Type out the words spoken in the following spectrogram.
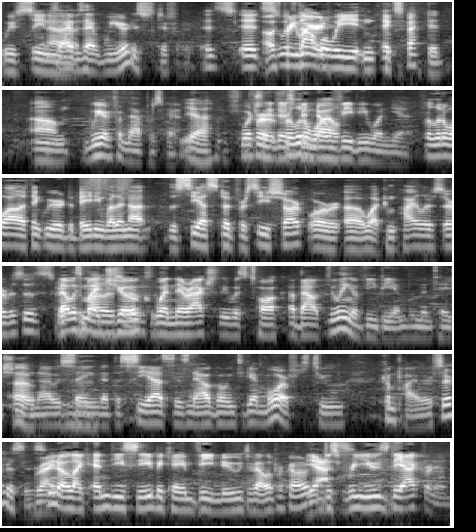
We've seen uh, is that weird? It's different. it's it's, Oh, it's it's not what we expected. Um, Weird from that perspective. yeah. Fortunately, for, there's for a little been while, no VB one yet. for a little while, I think we were debating whether or not the CS stood for C sharp or uh, what compiler services. That was my joke services. when there actually was talk about doing a VB implementation, Oh. and I was saying that the CS is now going to get morphed to compiler services. Right. You know, like NDC became the new developer code. Yes. Just reuse the acronym.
